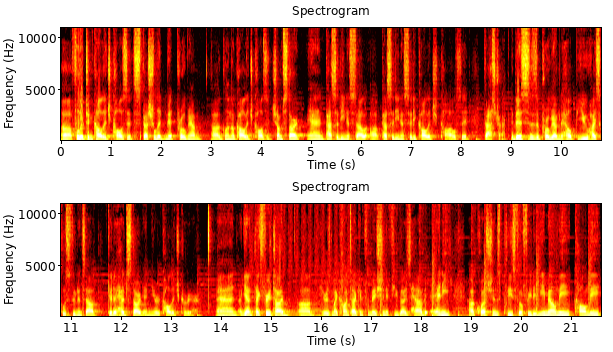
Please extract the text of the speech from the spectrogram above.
Uh, Fullerton College calls it Special Admit Program. Uh, Glendale College calls it Jumpstart, and Pasadena, uh, Pasadena City College calls it Fast Track. This is a program to help you high school students out get a head start in your college career. And again, thanks for your time. Um, here's my contact information. If you guys have any uh, questions, please feel free to email me, call me,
